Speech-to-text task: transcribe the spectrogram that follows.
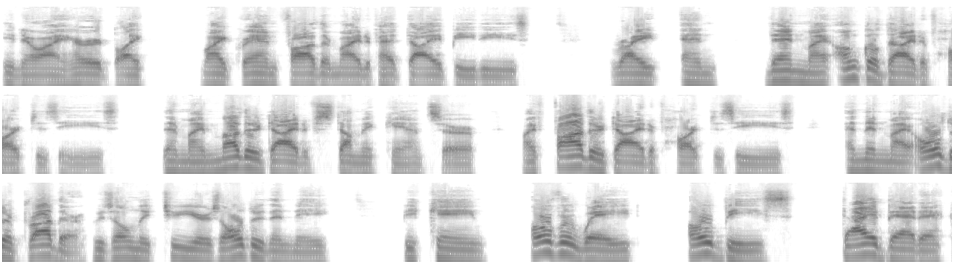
You know, I heard like my grandfather might have had diabetes, right? And then my uncle died of heart disease. Then my mother died of stomach cancer. My father died of heart disease. And then my older brother, who's only two years older than me, became overweight, obese, diabetic,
